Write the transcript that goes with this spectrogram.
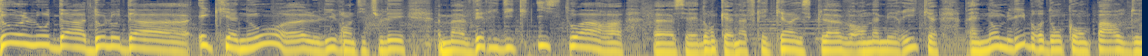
Doloda, Doloda Ekiano, euh, le livre intitulé Ma véridique histoire. Euh, c'est donc un Africain esclave en Amérique, un homme libre. Donc on parle de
